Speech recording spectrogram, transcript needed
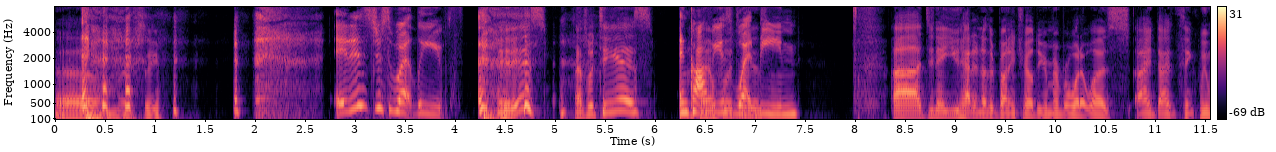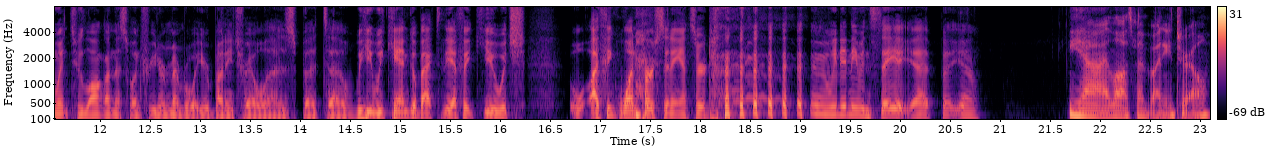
oh mercy! It is just wet leaves. It is. That's what tea is. And coffee is wet is. bean. Uh, Danae, you had another bunny trail. Do you remember what it was? I, I think we went too long on this one for you to remember what your bunny trail was, but uh, we we can go back to the FAQ, which I think one person answered. we didn't even say it yet, but yeah. Yeah, I lost my bunny trail.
